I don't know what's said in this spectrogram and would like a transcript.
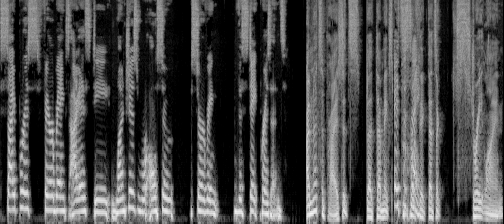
Cypress Fairbanks ISD lunches were also serving the state prisons. I'm not surprised. It's that that makes It's the same. perfect. That's a straight line.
